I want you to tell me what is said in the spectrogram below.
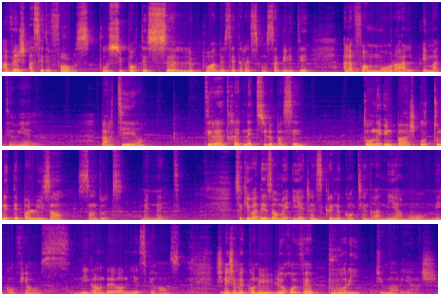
avais-je assez de force pour supporter seul le poids de cette responsabilité, à la fois morale et matérielle? Partir Tirer un trait net sur le passé Tourner une page où tout n'était pas luisant, sans doute, mais net. Ce qui va désormais y être inscrit ne contiendra ni amour, ni confiance, ni grandeur, ni espérance. Je n'ai jamais connu le revers pourri du mariage.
